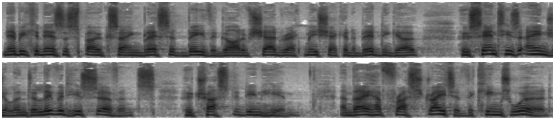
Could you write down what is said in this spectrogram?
Nebuchadnezzar spoke, saying, Blessed be the God of Shadrach, Meshach, and Abednego, who sent his angel and delivered his servants who trusted in him. And they have frustrated the king's word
